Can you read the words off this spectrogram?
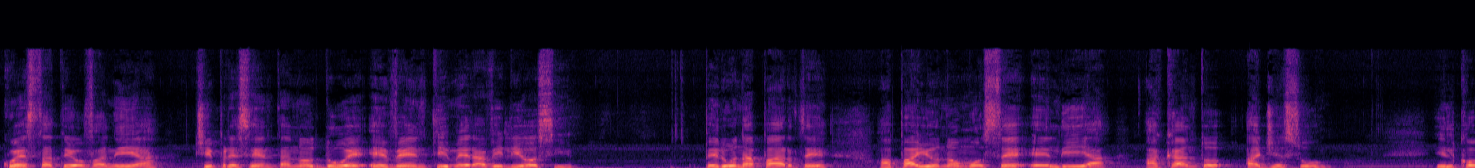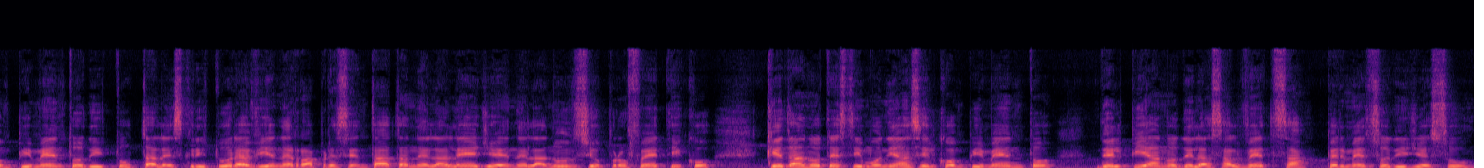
Questa teofania ci presentano due eventi meravigliosi. Per una parte appaiono Mosè e Elia accanto a Gesù. Il compimento di tutta la scrittura viene rappresentata nella legge e nell'annunzio profetico che danno testimonianza il compimento del piano della salvezza per mezzo di Gesù,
